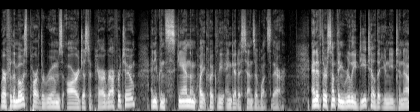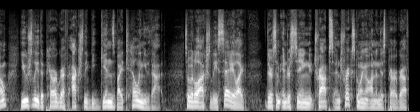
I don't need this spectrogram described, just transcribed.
where, for the most part, the rooms are just a paragraph or two, and you can scan them quite quickly and get a sense of what's there. And if there's something really detailed that you need to know, usually the paragraph actually begins by telling you that. So it'll actually say, like, there's some interesting traps and tricks going on in this paragraph.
